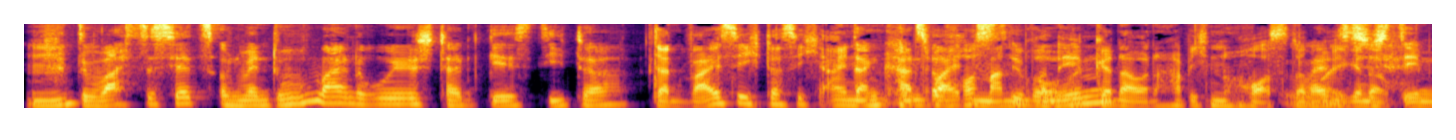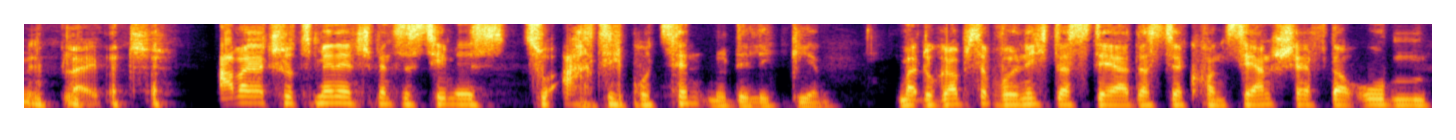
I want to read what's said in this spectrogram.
Mhm. Du weißt es jetzt und wenn du mal in Ruhestand gehst, Dieter, dann weiß ich, dass ich einen, dann kann zweiten Mann übernehmen. Brauche. Genau, dann habe ich einen Horst dabei. Weil das genau. System bleibt. Arbeitsschutzmanagementsystem ist zu 80 Prozent nur delegieren. Du glaubst ja wohl nicht, dass der, dass der Konzernchef da oben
